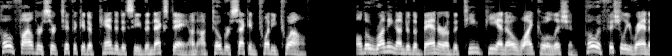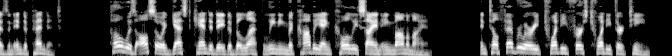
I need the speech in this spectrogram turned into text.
Poe filed her certificate of candidacy the next day on October 2, 2012. Although running under the banner of the Team PNOY coalition, Poe officially ran as an independent. Poe was also a guest candidate of the left-leaning Makabayang Koalisyon ng Mamamayan. Until February 21, 2013,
